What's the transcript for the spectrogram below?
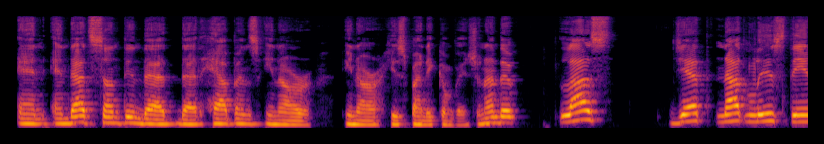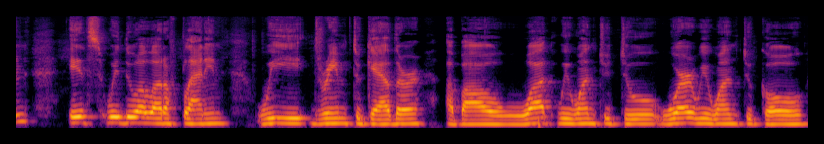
And and that's something that that happens in our in our hispanic convention. And the last yet not least thing it's we do a lot of planning. We dream together about what we want to do where we want to go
